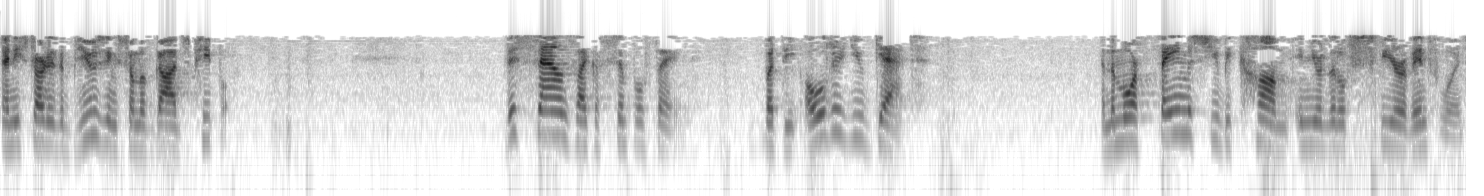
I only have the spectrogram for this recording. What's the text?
And he started abusing some of God's people. This sounds like a simple thing, but the older you get, and the more famous you become in your little sphere of influence,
